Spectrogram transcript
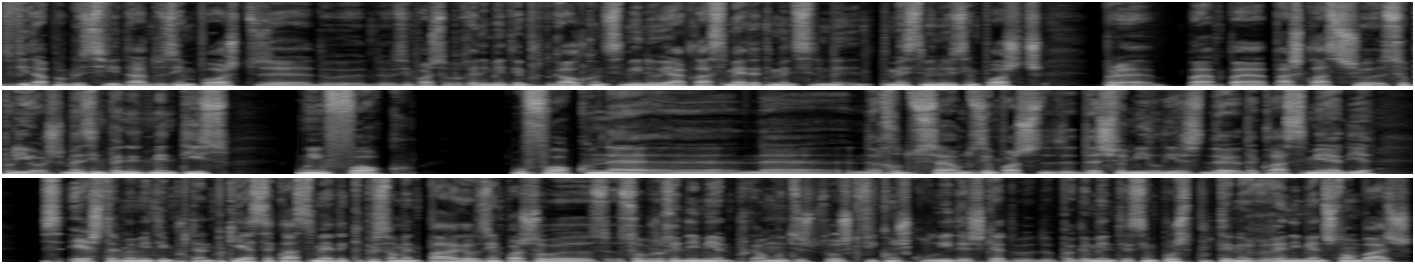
devido à progressividade dos impostos, uh, do, dos impostos sobre o rendimento em Portugal, quando se diminui a classe média, também se, também se diminui os impostos para, para, para, para as classes superiores. Mas independentemente disso, o enfoque o foco na, na, na, redução dos impostos de, das famílias da, da, classe média é extremamente importante, porque é essa classe média que principalmente paga os impostos sobre, sobre o rendimento, porque há muitas pessoas que ficam excluídas que é do, do pagamento desse imposto por terem rendimentos tão baixos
